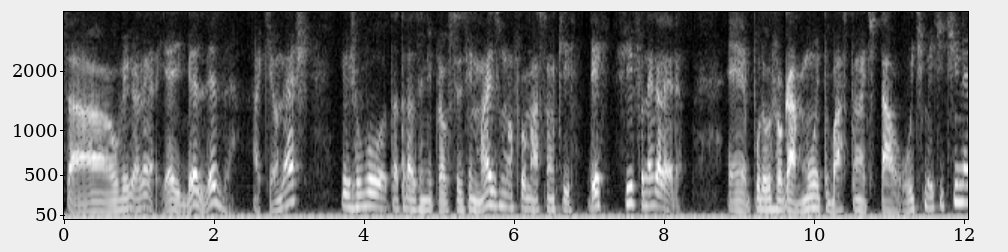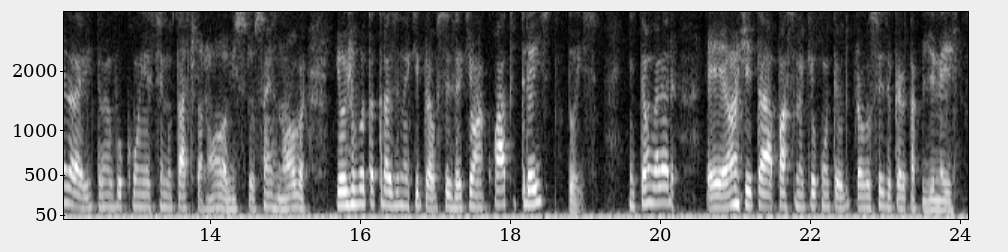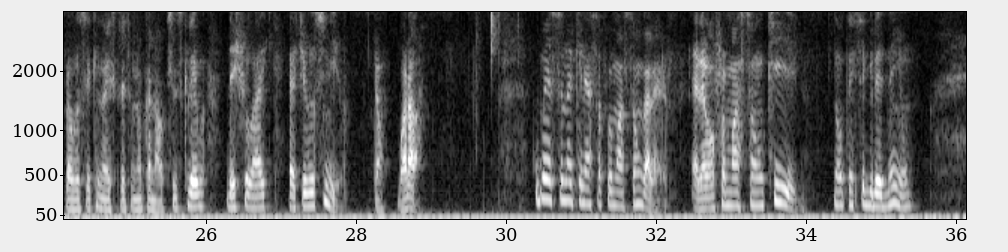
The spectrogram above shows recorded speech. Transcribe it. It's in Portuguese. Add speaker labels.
Speaker 1: Salve galera, e aí, beleza? Aqui é o Nash e hoje eu vou estar tá trazendo para vocês mais uma formação aqui de FIFA, né galera? É, por eu jogar muito, bastante tal, Ultimate Team, né galera? Então eu vou conhecendo tática nova, instruções novas e hoje eu vou estar tá trazendo aqui para vocês aqui uma 4-3-2. Então galera, é, antes de estar tá passando aqui o conteúdo para vocês, eu quero estar tá pedindo aí para você que não é inscrito no canal que se inscreva, deixa o like e ativa o sininho. Então, bora lá! Começando aqui nessa formação, galera. Ela é uma formação que não tem segredo nenhum.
